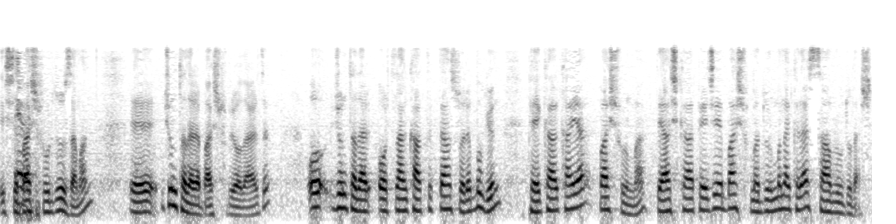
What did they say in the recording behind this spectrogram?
işte Evet. başvurduğu zaman e, cuntalara başvuruyorlardı. O cuntalar ortadan kalktıktan sonra bugün PKK'ya başvurma, DHKPC'ye başvurma durumuna kadar savruldular.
